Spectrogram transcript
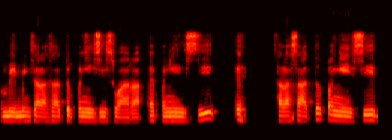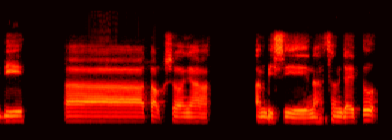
pembimbing salah satu pengisi suara eh pengisi eh salah satu pengisi di uh, talk show-nya ambisi. Nah semenjak itu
